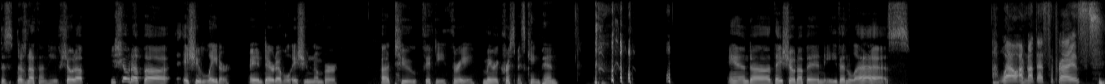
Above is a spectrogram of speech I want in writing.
this does nothing. He showed up he showed up uh issue later in Daredevil issue number uh two fifty three. Merry Christmas, Kingpin. and uh they showed up in even less. Uh, Wow, I'm not that surprised.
